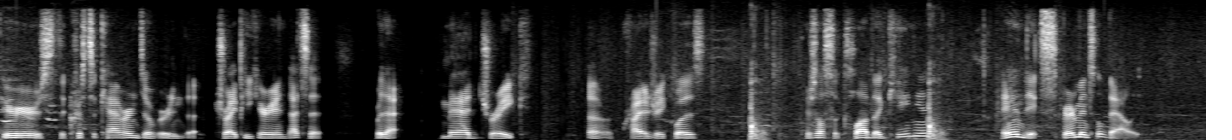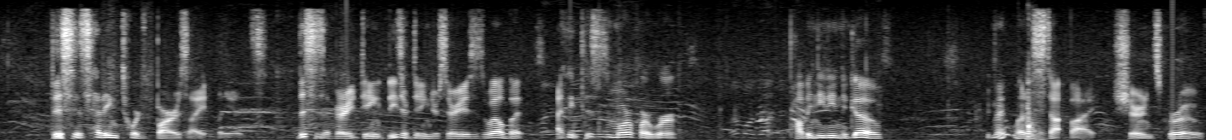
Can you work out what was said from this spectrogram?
Here's the Crystal Caverns over in the Dry Peak area, and that's it, where that Mad Drake, uh, Cryo Drake was. There's also Clawbug Canyon, and the Experimental Valley. This is heading towards Barzite lands. This is a very these are dangerous areas as well, but I think this is more where we're probably needing to go. We might want to stop by Sharon's Grove.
